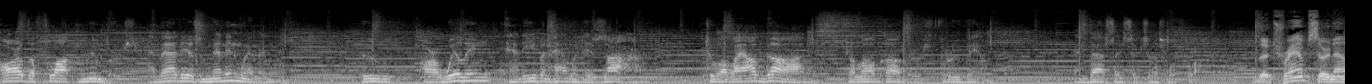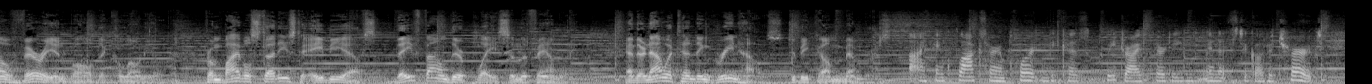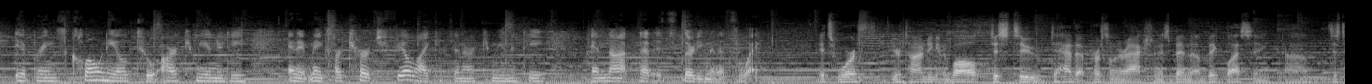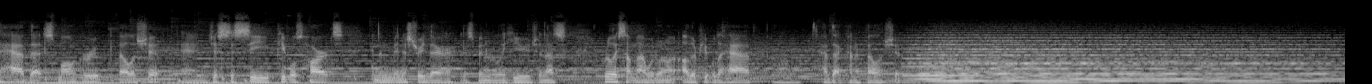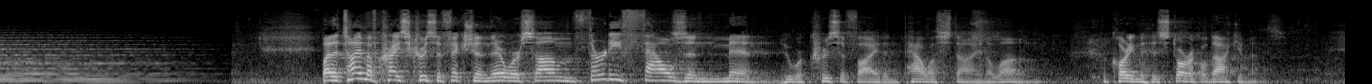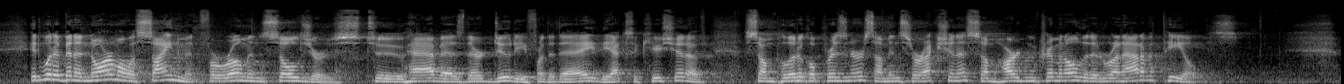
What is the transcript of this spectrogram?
are the flock members, and that is men and women who are willing and even have a desire to allow God to love others through them. And that's a successful flock. The Tramps are now very involved at Colonial. From Bible studies to ABFs, they've found their place in the family. And they're now attending Greenhouse to become members. I think flocks are important because we drive 30 minutes to go to church. It brings Colonial to our community and it makes our church feel like it's in our community and not that it's 30 minutes away. It's worth your time to get involved just to, to have that personal interaction. It's been a big blessing um, just to have that small group fellowship and just to see people's hearts in the ministry there. It's been really huge, and that's really something I would want other people to have, um, have that kind of fellowship. By the time of Christ's crucifixion, there were some 30,000 men who were crucified in Palestine alone, according to historical documents. It would have been a normal assignment for Roman soldiers to have as their duty for the day the execution of some political prisoner, some insurrectionist, some hardened criminal that had run out of appeals.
